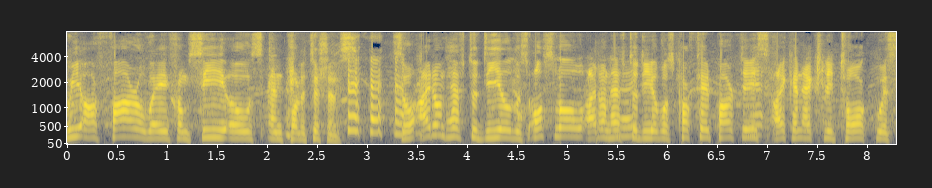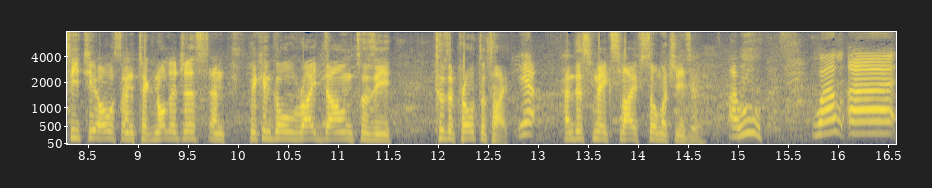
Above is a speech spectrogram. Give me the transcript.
We are far away from CEOs and politicians. so I don't have to deal with Oslo. I don't have to deal with cocktail parties. Yeah. I can actually talk with CTOs and technologists, and we can go right down to the to the prototype. Yeah. And this makes life so much easier. Oh, well, uh,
